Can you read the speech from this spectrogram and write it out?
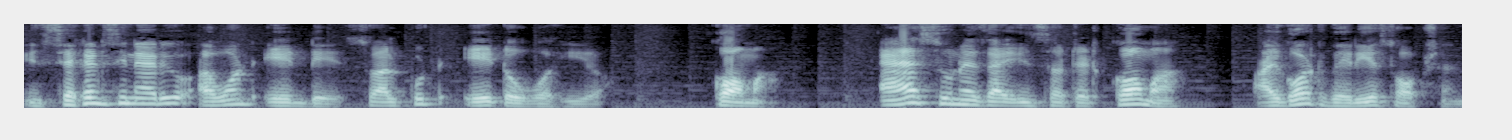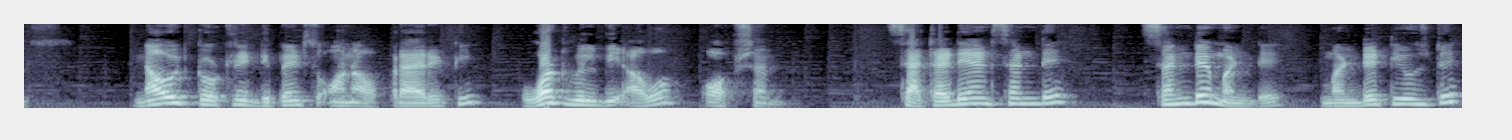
In second scenario, I want 8 days, so I'll put 8 over here, comma. As soon as I inserted comma, I got various options. Now it totally depends on our priority. What will be our option? Saturday and Sunday, Sunday, Monday, Monday, Tuesday,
